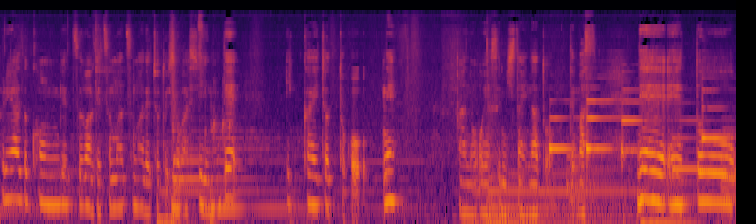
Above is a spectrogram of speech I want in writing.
とりあえず今月は月末までちょっと忙しいので一回ちょっとこうねあのお休みしたいなと思ってます。でえー、っと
